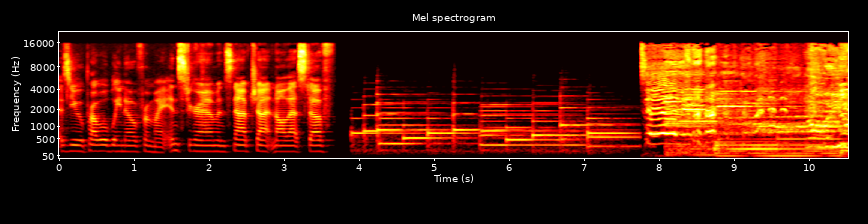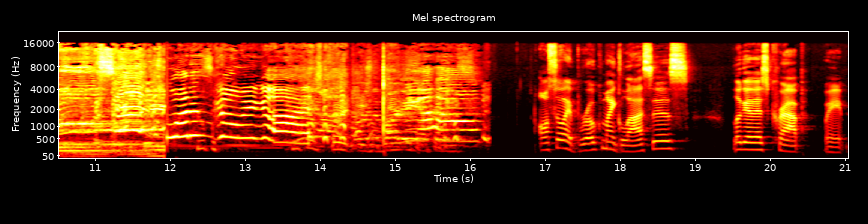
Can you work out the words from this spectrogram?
As you probably know from my Instagram and Snapchat and all that stuff. What is going on? Also, I broke my glasses. Look at this crap. Wait,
